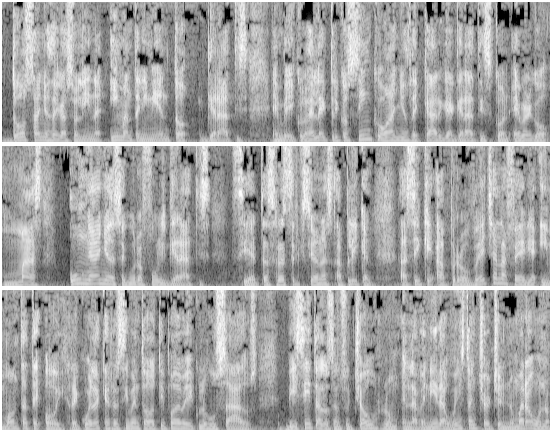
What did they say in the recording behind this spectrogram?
dos años de gasolina y mantenimiento gratis. En vehículos eléctricos, cinco años de carga gratis con Evergo más un año de seguro full gratis. Ciertas restricciones aplican. Así que aprovecha la feria y montate hoy. Recuerda que reciben todo tipo de vehículos usados. Visítalos en su showroom en la avenida Winston Churchill número uno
